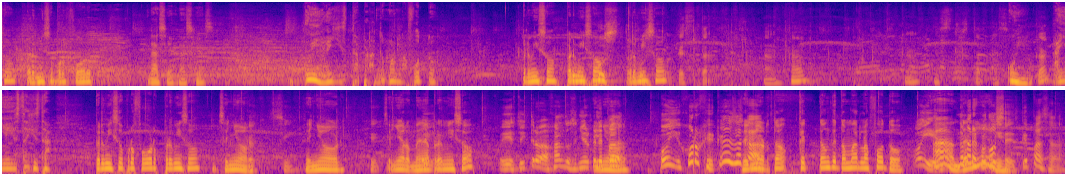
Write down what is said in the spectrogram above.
permiso, permiso, por favor. Gracias, gracias. Uy, ahí está para tomar la foto. Permiso, permiso, Uh, justo, permiso. justo, acá está. Ajá. Acá, esto está pasando Uy, acá. ahí, ahí está, ahí está. Permiso, por favor, permiso. Señor, Acá, Sí. señor, ¿Qué- qué? señor, ¿me da permiso? Oye, estoy trabajando, señor. ¿Qué le Señor. pasa? Oye, Jorge, ¿qué haces acá? Señor, tengo que, tengo que tomar la foto. Oye, ah, no me Daniel. reconoces. ¿Qué pasa?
